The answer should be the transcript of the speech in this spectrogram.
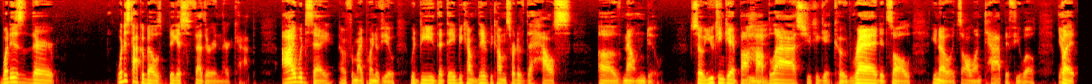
what is their what is Taco Bell's biggest feather in their cap? I would say, uh, from my point of view, would be that they become they've become sort of the house of Mountain Dew. So you can get Baja Mm. Blast, you could get Code Red. It's all you know, it's all on tap, if you will. Yeah. But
